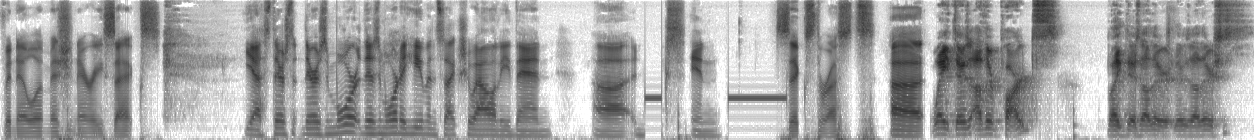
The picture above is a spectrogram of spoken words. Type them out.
vanilla missionary sex. yes, there's there's more there's more to human sexuality than uh dicks and Six thrusts. Uh, Wait, there's other parts. Like there's other there's others.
